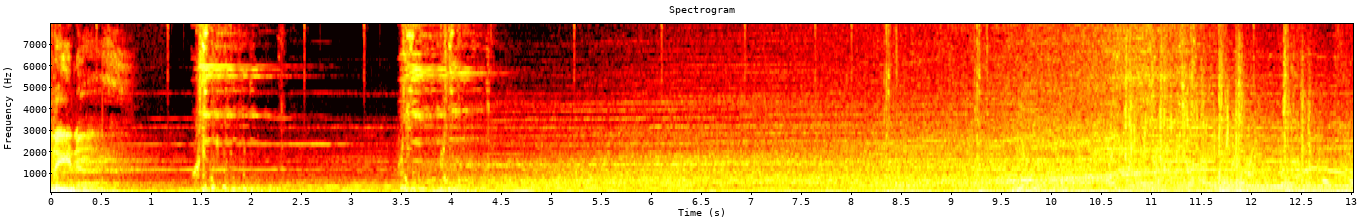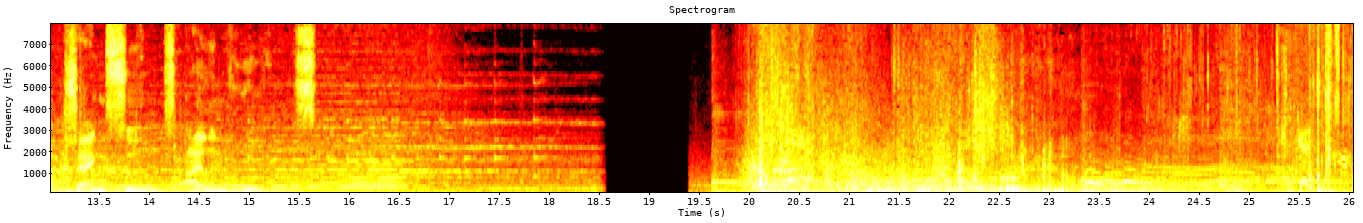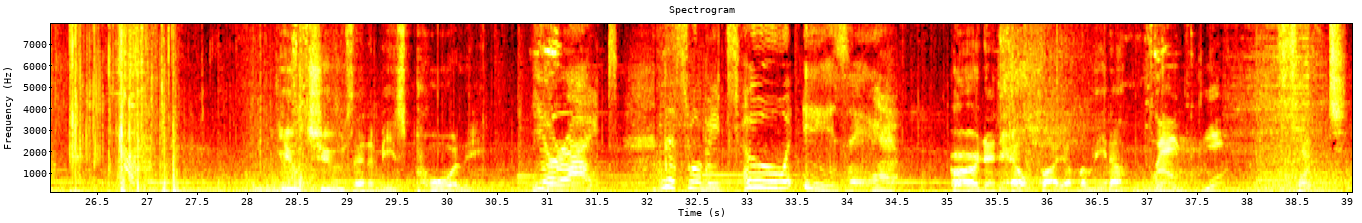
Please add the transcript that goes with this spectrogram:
Mileena. Shang Island Ruins. You choose enemies poorly. You're right. This will be too easy. Burn in hellfire, Mileena. Round one. Fight.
